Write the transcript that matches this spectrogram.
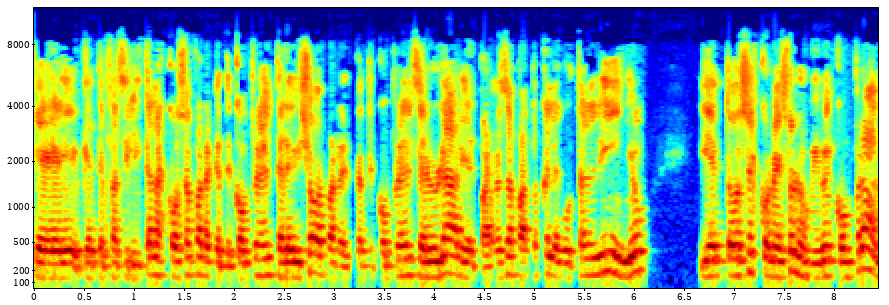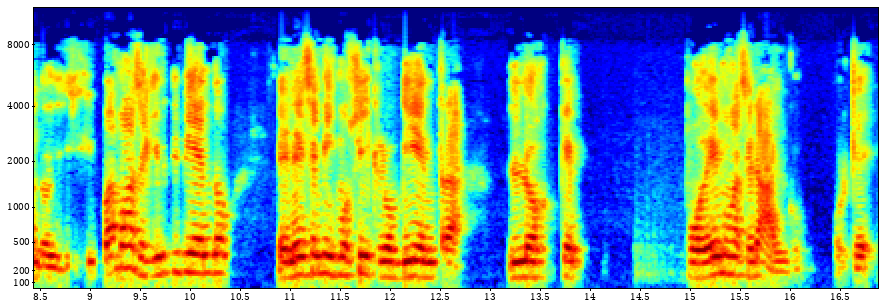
que, te facilita las cosas para que te compres el televisor, para que te compres el celular y el par de zapatos que le gusta al niño, y entonces con eso los viven comprando. y vamos a seguir viviendo en ese mismo ciclo mientras los que podemos hacer algo, porque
